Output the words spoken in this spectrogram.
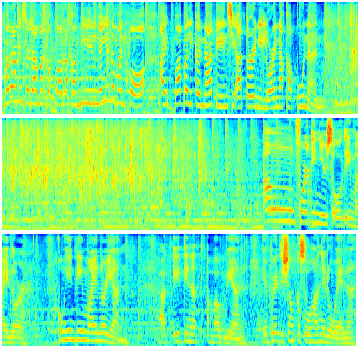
Maraming salamat, Dr. Camille. Ngayon naman po ay babalikan natin si Attorney Lorna Kapunan. 14 years old ay minor. Kung hindi minor yan, at 18 at above yan, eh pwede siyang kasuhan ni Rowena.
